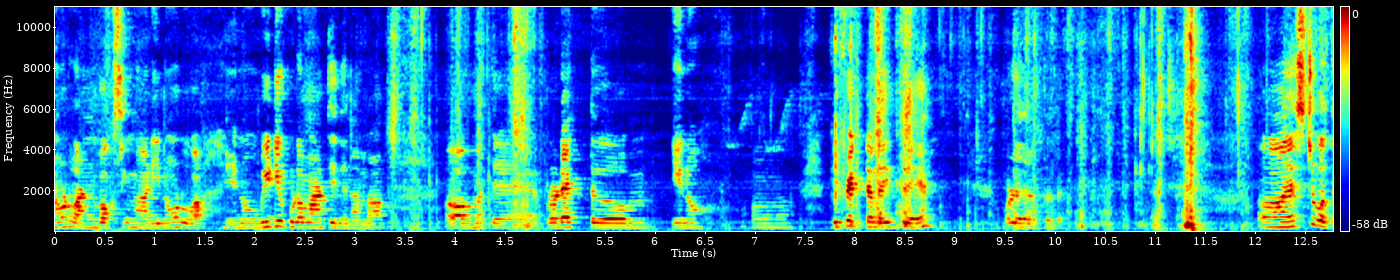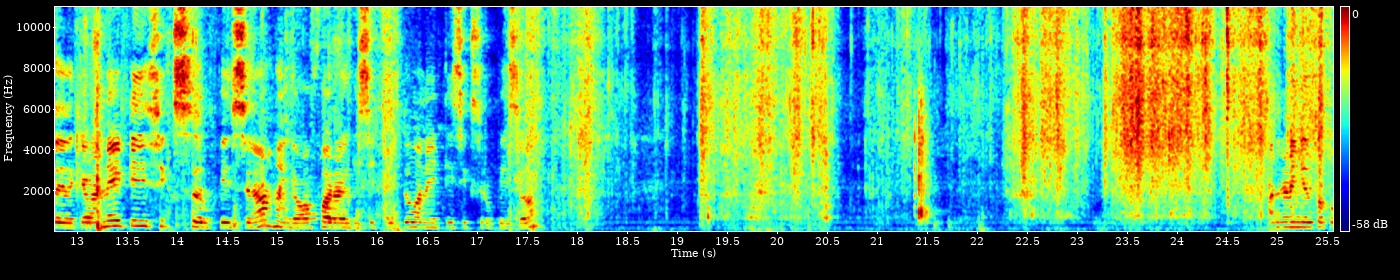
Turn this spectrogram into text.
ನೋಡುವ ಅನ್ಬಾಕ್ಸಿಂಗ್ ಮಾಡಿ ನೋಡುವ. ಏನು ವಿಡಿಯೋ ಕೂಡ ಮಾಡ್ತಿದ್ದೇನಲ್ಲ. ಮತ್ತು ಪ್ರಾಡಕ್ಟ್ ಏನು ಡಿಫೆಕ್ಟ್ ಎಲ್ಲ ಇದ್ದರೆ ಒಳ್ಳೆಯದಾಗ್ತದೆ ಎಷ್ಟು ಗೊತ್ತಾ ಇದಕ್ಕೆ? ಒನ್ ಏಯ್ಟಿ ಸಿಕ್ಸ್ ರುಪೀಸ್ ನನಗೆ ಆಫರ್ ಆಗಿ ಸಿಕ್ಕಿದ್ದು ಒನ್ ಏಯ್ಟಿ ಸಿಕ್ಸ್ ರುಪೀಸ್ ಅಂದರೆ ನನಗೆ ಸ್ವಲ್ಪ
